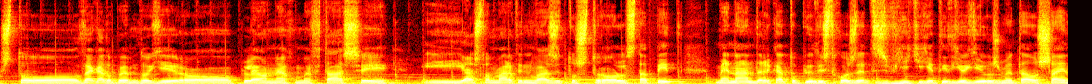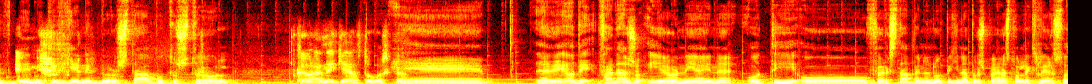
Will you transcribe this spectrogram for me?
Στο 15ο γύρο πλέον έχουμε φτάσει η Aston Martin βάζει το Stroll στα pit με ένα undercut το οποίο δυστυχώς δεν της βγήκε γιατί δύο γύρους μετά ο Sainz μπαίνει και βγαίνει μπροστά από το Stroll. Καλά, ναι και αυτό βασικά. Ε, δηλαδή, ότι φαντάζω η ηρωνία είναι ότι ο Verstappen ενώ πήγε να προσπεράσει το Leclerc στο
